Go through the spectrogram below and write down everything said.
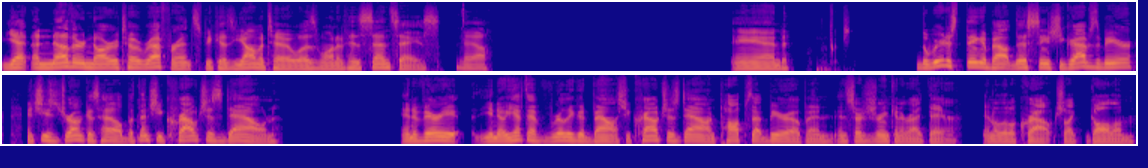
Yet another Naruto reference because Yamato was one of his senseis. Yeah. And the weirdest thing about this scene, she grabs the beer and she's drunk as hell, but then she crouches down in a very, you know, you have to have really good balance. She crouches down, pops that beer open, and starts drinking it right there in a little crouch, like Gollum.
